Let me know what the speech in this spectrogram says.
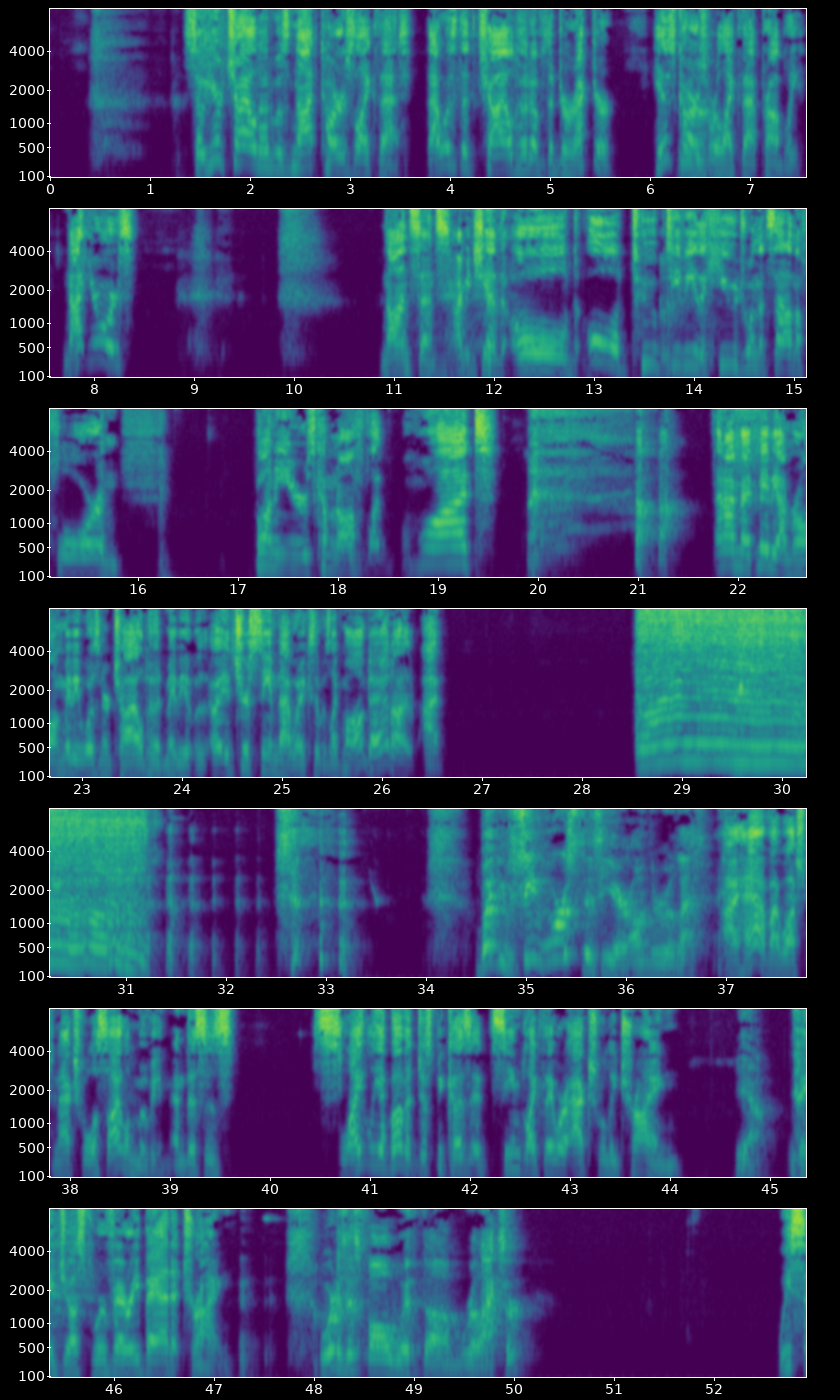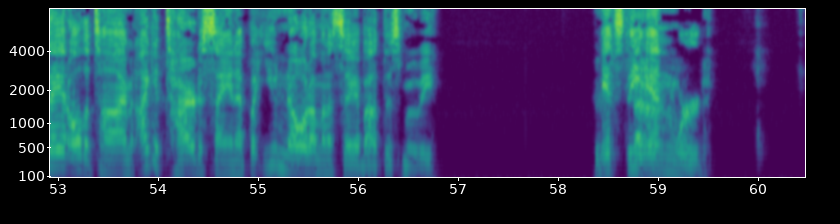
So your childhood was not cars like that. That was the childhood of the director. His cars Mhm. were like that probably. Not yours. Nonsense. I mean, she had the old, old tube TV, the huge one that sat on the floor and bunny ears coming off. Like, what? And I may, maybe I'm wrong. Maybe it wasn't her childhood. Maybe it was, uh, it sure seemed that way because it was like, mom, dad, I, I, but you've seen worse this year on the roulette. I have. I watched an actual Asylum movie, and this is slightly above it just because it seemed like they were actually trying. Yeah. They just were very bad at trying. Where does this fall with um, Relaxer? We say it all the time, and I get tired of saying it, but you know what I'm going to say about this movie. It's, the better- N word.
